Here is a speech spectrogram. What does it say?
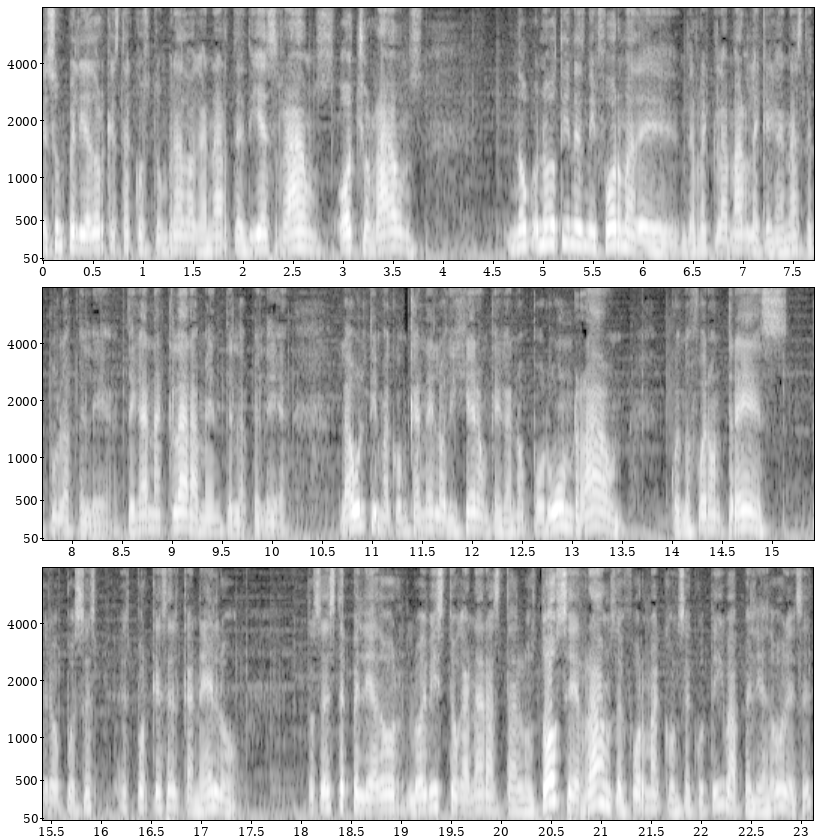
Es un peleador que está acostumbrado a ganarte 10 rounds, 8 rounds. No, no tienes ni forma de, de, reclamarle que ganaste tú la pelea. Te gana claramente la pelea. La última con Canelo dijeron que ganó por un round, cuando fueron tres. Pero pues es, es porque es el Canelo. Entonces este peleador lo he visto ganar hasta los 12 rounds de forma consecutiva peleadores. ¿eh?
